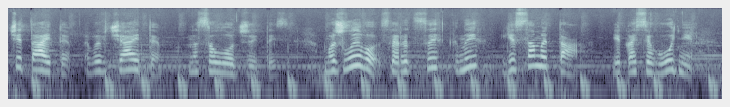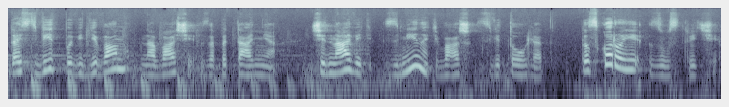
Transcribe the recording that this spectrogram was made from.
Читайте, вивчайте, насолоджуйтесь. Можливо, серед цих книг є саме та, яка сьогодні дасть відповіді вам на ваші запитання чи навіть змінить ваш світогляд. До скорої зустрічі!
